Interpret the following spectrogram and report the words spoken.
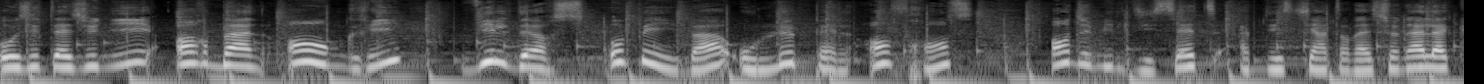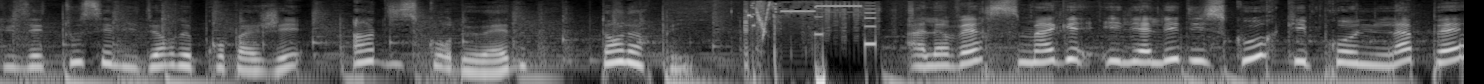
aux États-Unis, Orban en Hongrie, Wilders aux Pays-Bas ou Le Pen en France. En 2017, Amnesty International accusait tous ces leaders de propager un discours de haine dans leur pays. À l'inverse, Mag, il y a les discours qui prônent la paix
